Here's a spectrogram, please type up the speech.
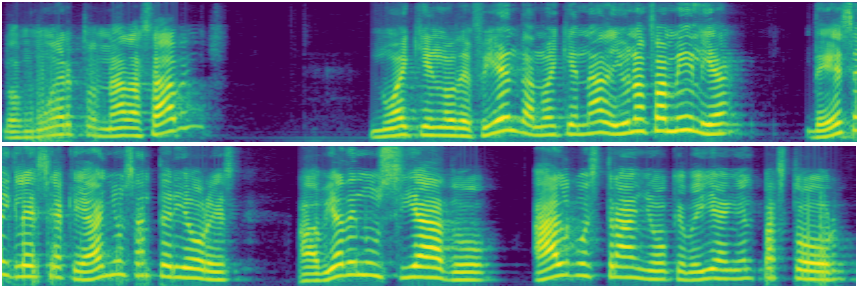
los muertos nada saben, no hay quien lo defienda, no hay quien nada. Y una familia de esa iglesia que años anteriores había denunciado algo extraño que veía en el pastor,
